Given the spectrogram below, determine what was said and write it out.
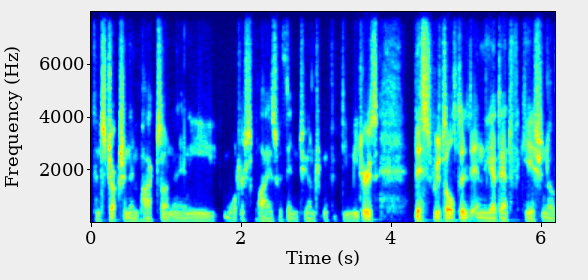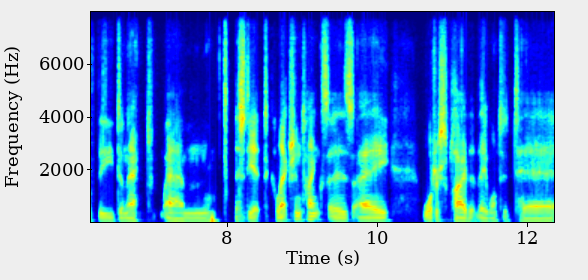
construction impacts on any water supplies within 250 metres. This resulted in the identification of the Dunecht um, estate collection tanks as a water supply that they wanted to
